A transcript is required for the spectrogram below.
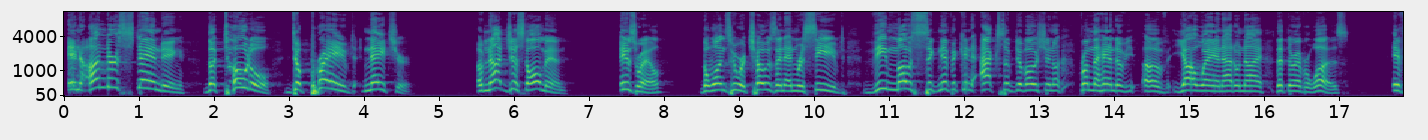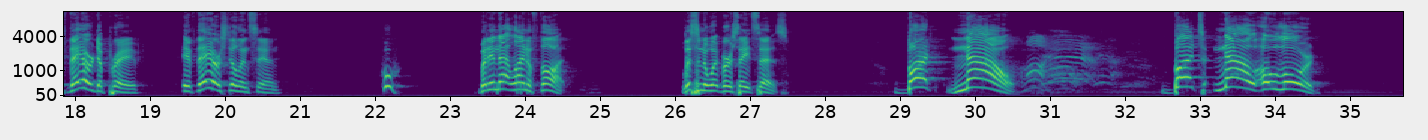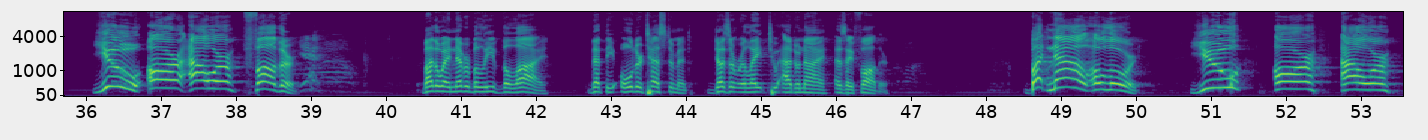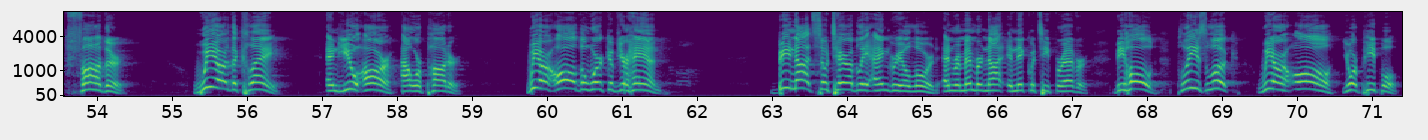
in understanding the total depraved nature of not just all men, Israel, the ones who were chosen and received the most significant acts of devotion from the hand of, of Yahweh and Adonai that there ever was, if they are depraved, if they are still in sin, whew. But in that line of thought, listen to what verse 8 says. But now, but now, O Lord, you are our Father. By the way, never believe the lie that the Older Testament doesn't relate to Adonai as a father. But now, O Lord, you are our Father. We are the clay, and you are our potter. We are all the work of your hand. Be not so terribly angry, O Lord, and remember not iniquity forever. Behold, please look, we are all your people.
